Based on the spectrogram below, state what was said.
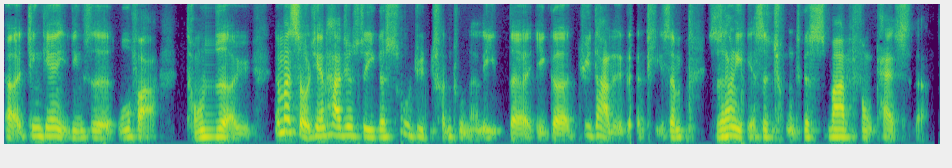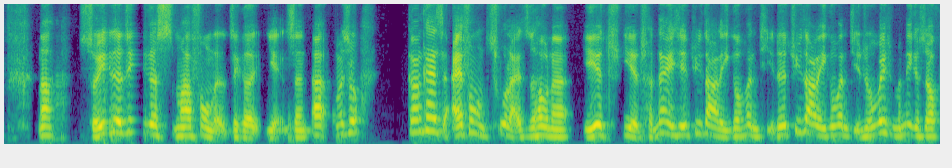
呃今天已经是无法同日而语。那么首先，它就是一个数据存储能力的一个巨大的这个提升，实际上也是从这个 smartphone 开始的。那随着这个 smartphone 的这个衍生啊，我们说。刚开始 iPhone 出来之后呢，也也存在一些巨大的一个问题。这巨大的一个问题就是为什么那个时候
